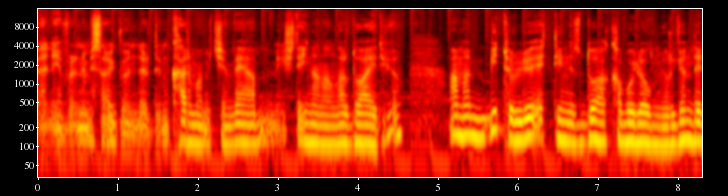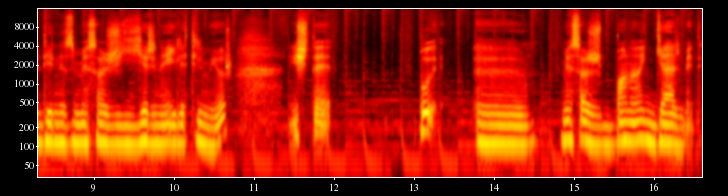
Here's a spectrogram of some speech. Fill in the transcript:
ben evrene mesaj gönderdim karmam için veya işte inananlar dua ediyor. Ama bir türlü ettiğiniz dua kabul olmuyor. Gönderdiğiniz mesaj yerine iletilmiyor. İşte bu e, mesaj bana gelmedi.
